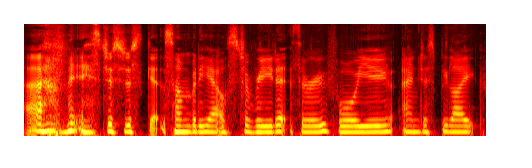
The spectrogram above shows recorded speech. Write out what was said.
um, is just just get somebody else to read it through for you and just be like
